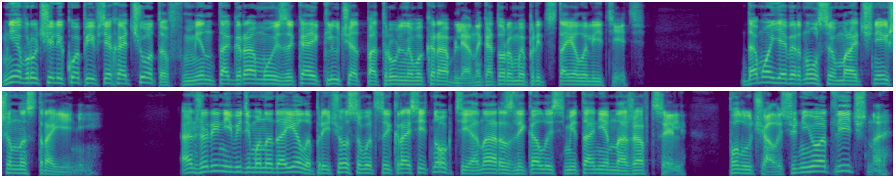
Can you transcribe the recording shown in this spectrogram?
Мне вручили копии всех отчетов, ментограмму языка и ключ от патрульного корабля, на котором и предстояло лететь. Домой я вернулся в мрачнейшем настроении. Анжелине, видимо, надоело причесываться и красить ногти, и она развлекалась метанием ножа в цель. Получалось у нее отлично.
